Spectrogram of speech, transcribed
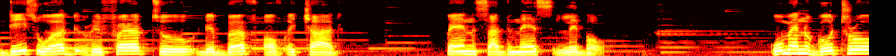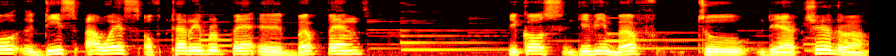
this word referred to the birth of a child, pain, sadness, labor. Women go through these hours of terrible pain, uh, birth pains because giving birth to their children.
